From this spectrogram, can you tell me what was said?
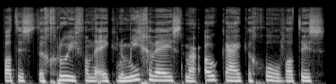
wat is de groei van de economie geweest, maar ook kijken, goh, wat is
